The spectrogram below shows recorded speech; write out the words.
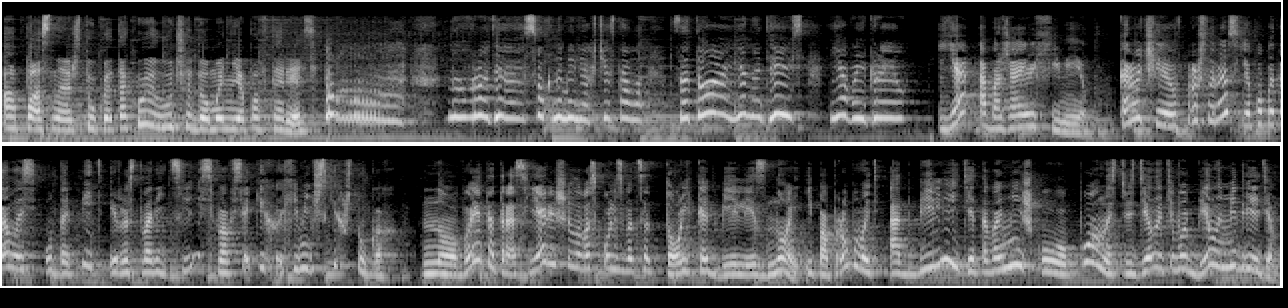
Опасная штука, такое лучше дома не повторять. Ну, вроде с окнами легче стало. Зато, я надеюсь, я выиграю. Я обожаю химию. Короче, в прошлый раз я попыталась утопить и растворить слизь во всяких химических штуках. Но в этот раз я решила воспользоваться только белизной и попробовать отбелить этого мишку, полностью сделать его белым медведем.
